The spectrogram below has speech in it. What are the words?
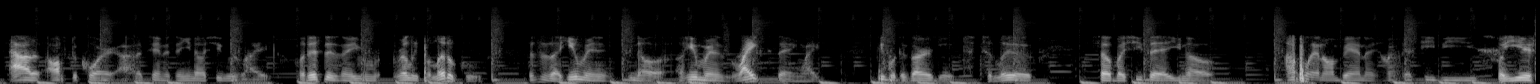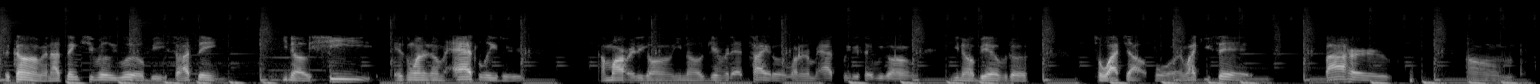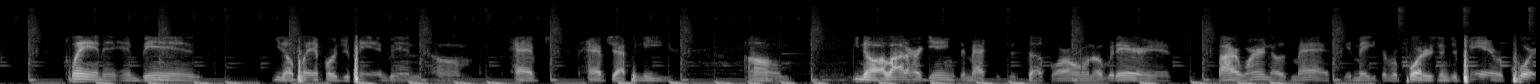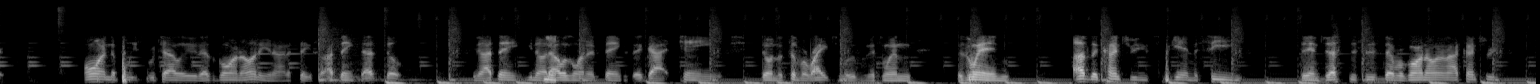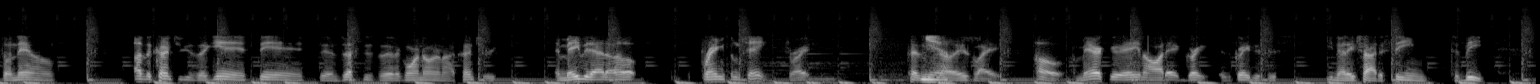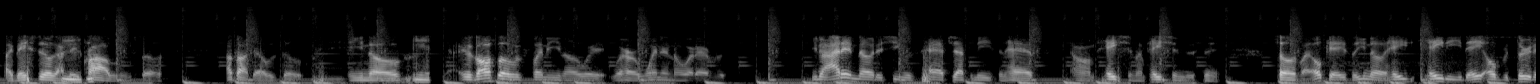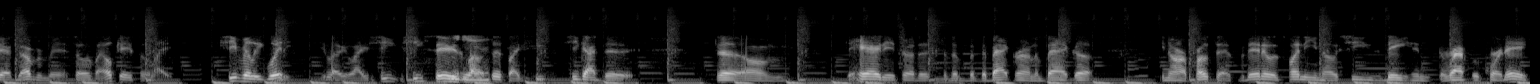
out of off the court, out of tennis, and you know, she was like, well, this isn't even really political. This is a human, you know, a human rights thing. Like people deserve to to live. So, but she said, you know, I plan on being on the TVs for years to come, and I think she really will be. So I think, you know, she is one of them athletes. I'm already going, to you know, give her that title. One of them athletes that we're going, to you know, be able to to watch out for. And like you said, by her um playing and, and being, you know, playing for Japan, being um half half Japanese, um, you know, a lot of her games and matches and stuff are on over there and by her wearing those masks, it made the reporters in Japan report on the police brutality that's going on in the United States. So I think that's dope. You know, I think you know Yeah. that was one of the things that got changed during the civil rights movement. It's when it's when other countries began to see the injustices that were going on in our country. So now other countries again seeing the injustices that are going on in our country, and maybe that'll help bring some change, right? Because you know it's like, oh, America ain't all that great, as great as this, you know, they try to seem to be. Like they still got their Mhm. problems. So I thought that was dope. And, you know, Yeah. it was also it was funny, you know, with, with her winning or whatever. You know, I didn't know that she was half Japanese and half um, Haitian. I'm Haitian descent. So it's like, okay, so you know, Ha- Haiti they overthrew their government. So it's like, okay, so like she really with it. Like like she she serious Yeah. about this. Like she she got the the um the heritage or the the, the background to back up, you know, her protest. But then it was funny, you know, she's dating the rapper Cordae.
